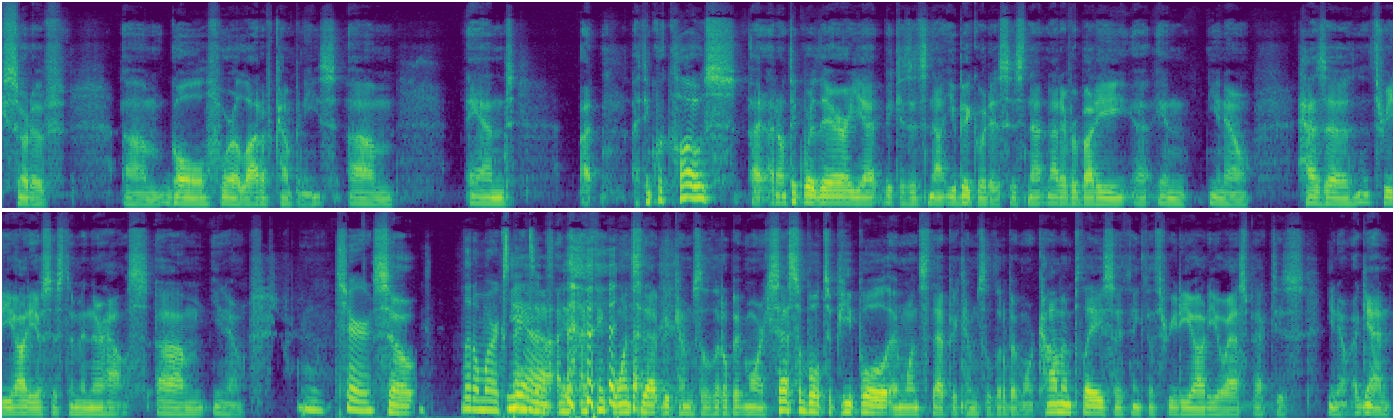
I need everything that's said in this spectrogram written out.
sort of um, goal for a lot of companies, um, and I, I think we're close. I, I, don't think we're there yet because it's not ubiquitous. It's not not everybody uh, in you know has a 3D audio system in their house. Um, you know, mm, sure. So a little more expensive. Yeah, I, I think once that becomes a little bit more accessible to people, and once that becomes a little bit more commonplace, I think the 3D audio aspect is you know again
